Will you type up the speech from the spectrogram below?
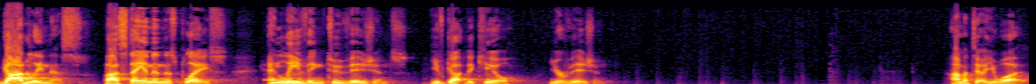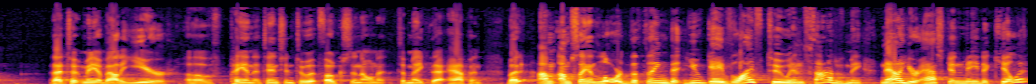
godliness by staying in this place and leaving two visions. You've got to kill your vision. I'm going to tell you what, that took me about a year of paying attention to it, focusing on it to make that happen. But I'm, I'm saying, Lord, the thing that you gave life to inside of me, now you're asking me to kill it?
